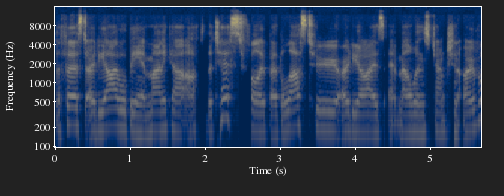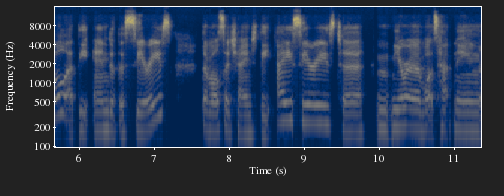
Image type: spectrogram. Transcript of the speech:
the first ODI will be at Manuka after the test, followed by the last two ODIs at Melbourne's Junction Oval at the end of the series. They've also changed the A series to mirror what's happening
